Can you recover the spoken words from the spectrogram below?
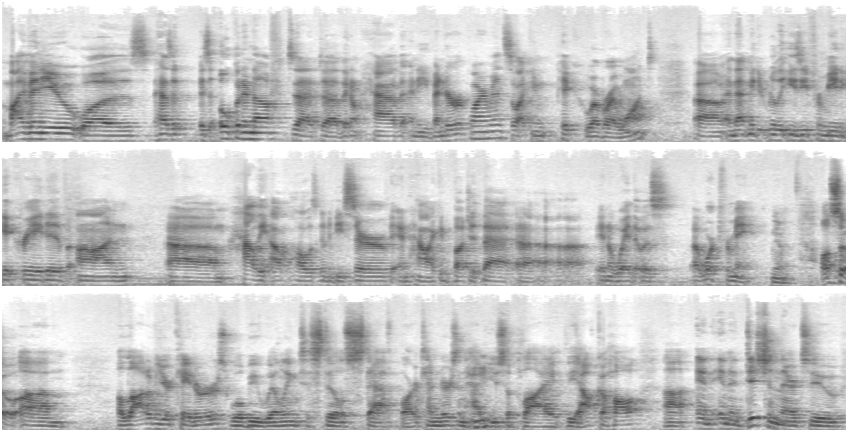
My venue was has a, is open enough that uh, they don't have any vendor requirements, so I can pick whoever I want, um, and that made it really easy for me to get creative on um, how the alcohol was going to be served and how I could budget that uh, in a way that was uh, worked for me. Yeah. Also, um, a lot of your caterers will be willing to still staff bartenders and have you supply the alcohol. Uh, and in addition thereto,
